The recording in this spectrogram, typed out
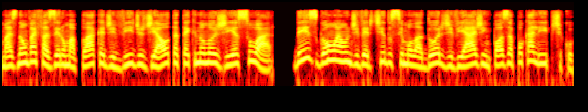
mas não vai fazer uma placa de vídeo de alta tecnologia suar. Days Gone é um divertido simulador de viagem pós-apocalíptico,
